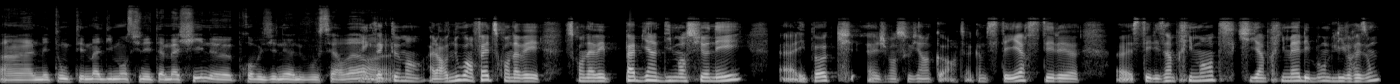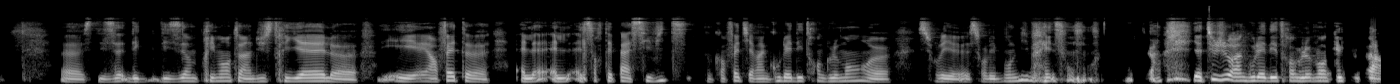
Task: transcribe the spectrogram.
Admettons que tu aies mal dimensionné ta machine, provisionner un nouveau serveur. Exactement. Alors nous, en fait, ce qu'on n'avait pas bien dimensionné, à l'époque, euh, je m'en souviens encore, comme c'était hier, euh, c'était les imprimantes qui imprimaient les bons de livraison. Euh, des, des, imprimantes industrielles et, en fait, elles, elles, elles, sortaient pas assez vite. Donc en fait, il y avait un goulet d'étranglement sur les sur les bons de livraison. il y a toujours un goulet d'étranglement quelque part.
